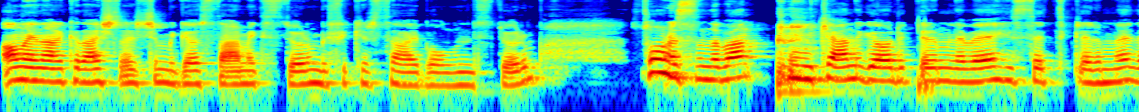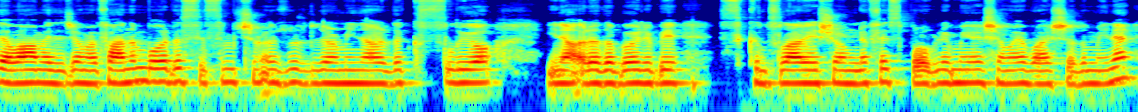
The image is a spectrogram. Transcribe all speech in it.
anlayan arkadaşlar için bir göstermek istiyorum. Bir fikir sahibi olun istiyorum. Sonrasında ben kendi gördüklerimle ve hissettiklerimle devam edeceğim efendim. Bu arada sesim için özür diliyorum. Yine arada kısılıyor. Yine arada böyle bir sıkıntılar yaşıyorum. Nefes problemi yaşamaya başladım yine.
